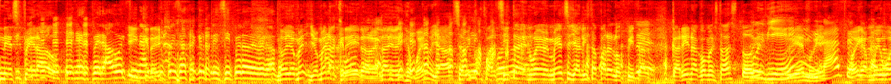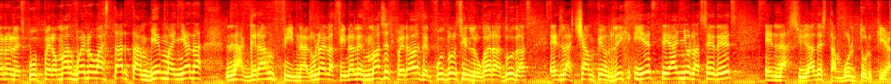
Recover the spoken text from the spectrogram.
inesperado. Inesperado el final. Increíble. Tú pensaste que el principio era de verdad. No, yo me, yo me la creí, la verdad. Yo dije, bueno, ya se ve con falsita de nueve meses, ya lista para el hospital. Karina, ¿cómo estás? ¿Todo Muy bien, muy bien. gracias, Oiga, muy bueno el spoof, pero más bueno va a estar también mañana la gran final. Una de las finales más esperadas del fútbol, sin lugar a dudas, es la Champions League. Y este año la sede es en la ciudad de Estambul, Turquía.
